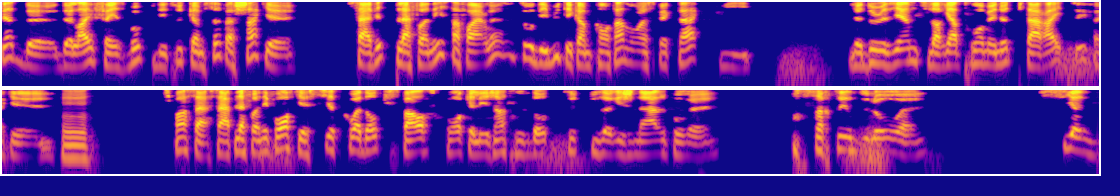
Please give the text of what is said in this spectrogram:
fait de, de live Facebook des trucs comme ça, parce que je sens que ça a vite plafonné, cette affaire-là. Tu sais, au début, t'es comme content de voir un spectacle, puis le deuxième, tu le regardes trois minutes puis t'arrêtes, tu sais, fait que Hmm. je pense que ça, ça a plafonné. Faut voir que s'il y a de quoi d'autre qui se passe, faut voir que les gens trouvent d'autres trucs plus originaux pour, euh, pour sortir du lot. euh. S'il y a une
